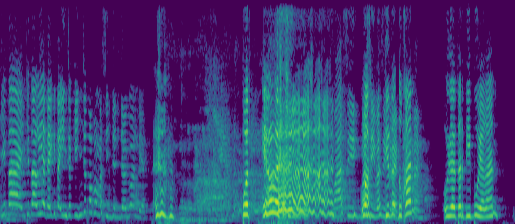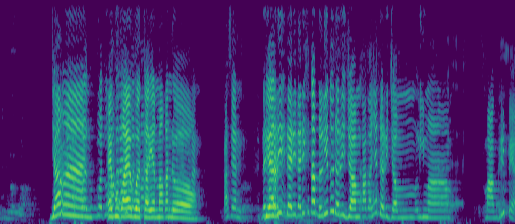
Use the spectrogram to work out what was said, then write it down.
kita kita lihat ya, kita injek-injek apa masih jadi jagoan dia? Put, itu Masih, Wah, masih, masih. kita keren, tuh kan keren. udah tertipu ya kan? Jangan. Buat- buat eh buka ya buat makan. kalian makan dong. Makan. Dari, Biar- dari dari tadi kita beli tuh dari jam katanya dari jam 5 maghrib ya.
